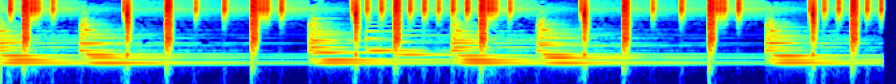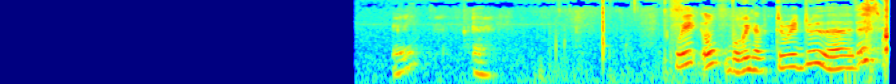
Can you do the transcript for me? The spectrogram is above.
Eh? Eh. Wait, oh, but we have to redo that. you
